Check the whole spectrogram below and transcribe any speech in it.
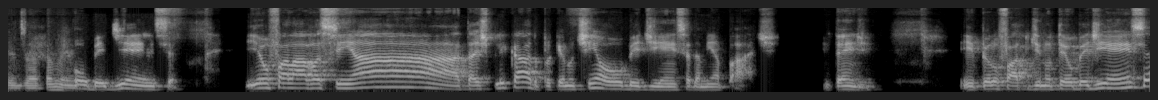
Exatamente. obediência. E eu falava assim: "Ah, tá explicado, porque eu não tinha obediência da minha parte". Entende? E pelo fato de não ter obediência,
